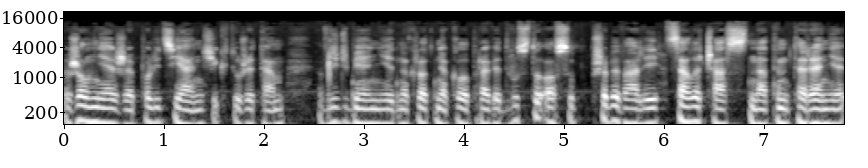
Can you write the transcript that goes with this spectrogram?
żołnierze, policjanci, którzy tam w liczbie niejednokrotnie około prawie 200 osób przebywali cały czas na tym terenie,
